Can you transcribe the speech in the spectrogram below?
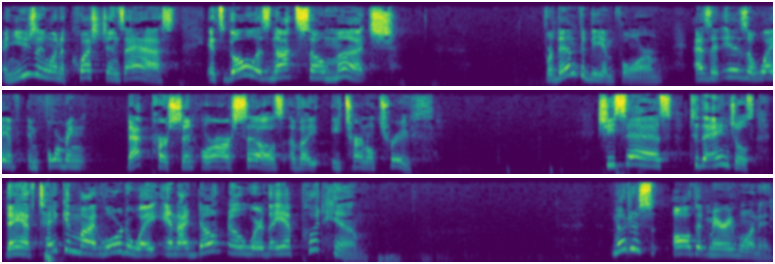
And usually, when a question's asked, its goal is not so much for them to be informed as it is a way of informing that person or ourselves of an eternal truth. She says to the angels, They have taken my Lord away, and I don't know where they have put him. Notice all that Mary wanted.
